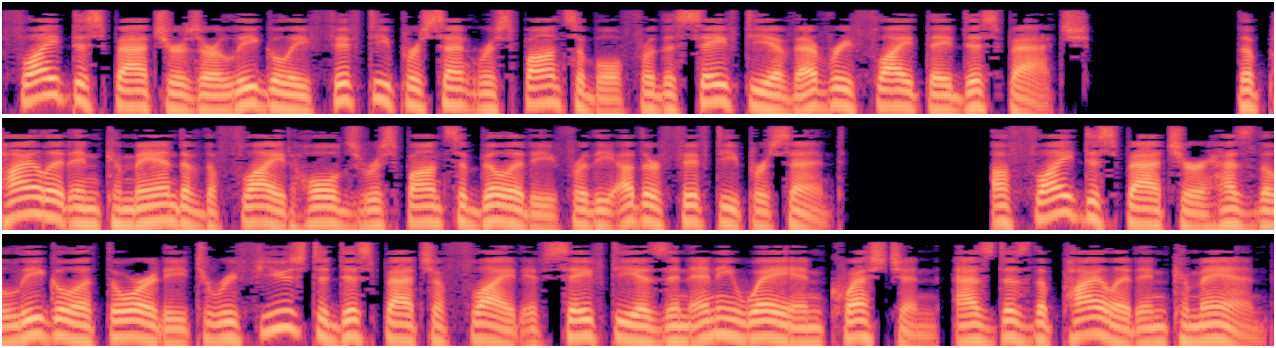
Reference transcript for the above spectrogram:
Flight dispatchers are legally 50% responsible for the safety of every flight they dispatch. The pilot in command of the flight holds responsibility for the other 50%. A flight dispatcher has the legal authority to refuse to dispatch a flight if safety is in any way in question, as does the pilot in command.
